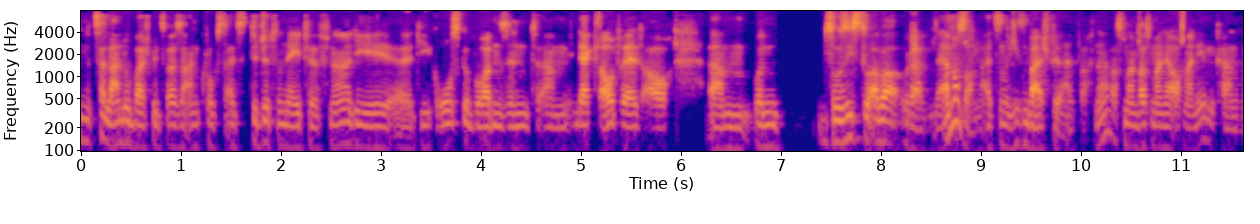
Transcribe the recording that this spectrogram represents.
eine Zalando beispielsweise anguckst als Digital Native, ne, die, äh, die groß geworden sind, ähm, in der Cloud-Welt auch. Ähm, und so siehst du aber, oder Amazon als ein Riesenbeispiel einfach, ne? was, man, was man ja auch mal nehmen kann.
